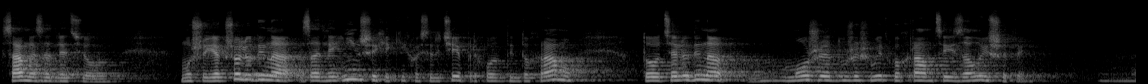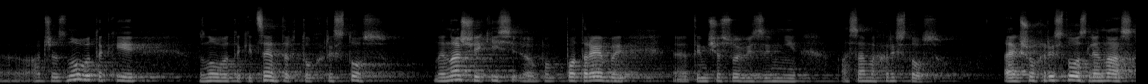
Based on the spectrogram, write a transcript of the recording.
Саме задля цього. Тому що якщо людина задля інших якихось речей приходить до храму, то ця людина може дуже швидко храм цей залишити. Адже знову таки, знову таки центр то Христос. Не наші якісь потреби тимчасові земні, а саме Христос. А якщо Христос для нас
